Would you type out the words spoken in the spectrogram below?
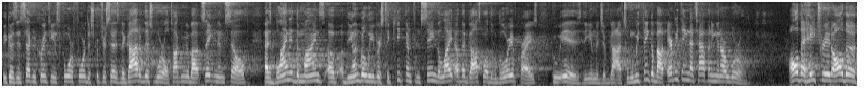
Because in 2 Corinthians 4 4, the scripture says, The God of this world, talking about Satan himself, has blinded the minds of the unbelievers to keep them from seeing the light of the gospel of the glory of Christ, who is the image of God. So when we think about everything that's happening in our world, all the hatred, all the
